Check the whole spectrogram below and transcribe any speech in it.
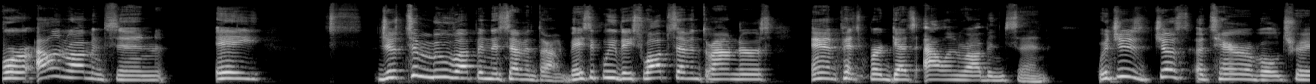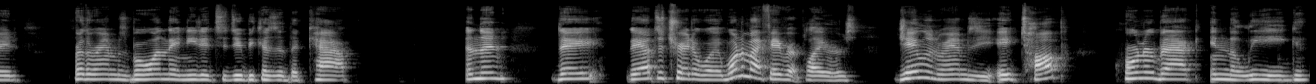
for Allen Robinson, a just to move up in the seventh round. Basically, they swap seventh rounders, and Pittsburgh gets Allen Robinson, which is just a terrible trade for the Rams, but one they needed to do because of the cap. And then they they had to trade away one of my favorite players, Jalen Ramsey, a top cornerback in the league,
